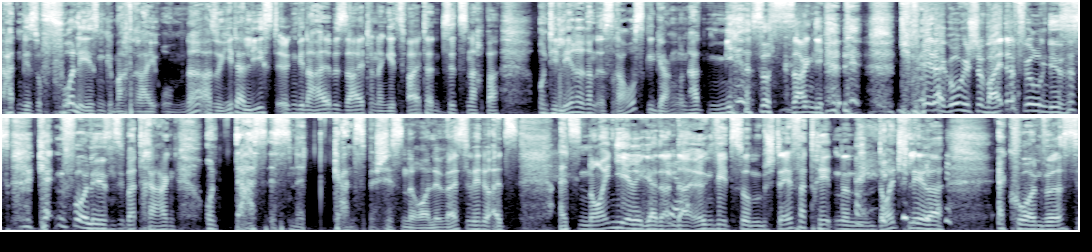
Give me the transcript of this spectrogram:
hatten wir so Vorlesen gemacht, reihum. Ne? Also jeder liest irgendwie eine halbe Seite und dann geht's weiter, Sitznachbar. Und die Lehrerin ist rausgegangen und hat mir sozusagen die, die pädagogische Weiterführung dieses Kettenvorlesens übertragen. Und das ist eine ganz beschissene Rolle. Weißt du, wenn du als, als Neunjähriger dann Ja. da irgendwie zum stellvertretenden Deutschlehrer erkoren wirst,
